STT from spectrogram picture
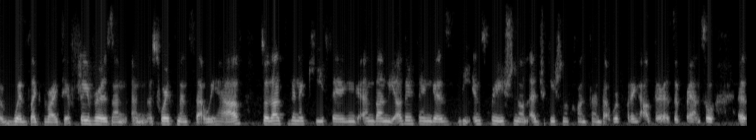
with like the variety of flavors and, and assortments that we have. So that's been a key thing. And then the other thing is the inspirational educational content that we're putting out there as a brand. So uh,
